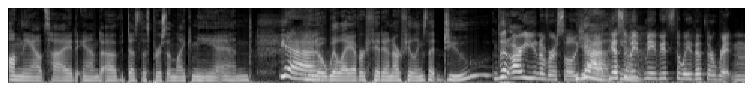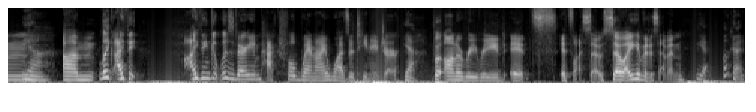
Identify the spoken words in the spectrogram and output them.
on the outside and of does this person like me and yeah. you know will I ever fit in are feelings that do that are universal. Yeah, Yeah, yeah. so yeah. maybe maybe it's the way that they're written. yeah Um, like I think. I think it was very impactful when I was a teenager. yeah But on a reread, it's it's less so. So I give it a seven. yeah okay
